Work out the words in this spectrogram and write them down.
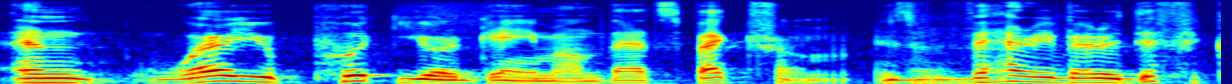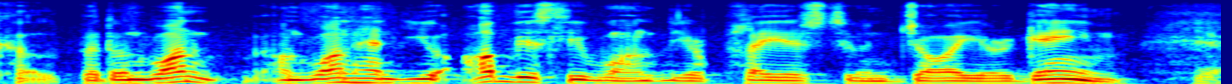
and where you put your game on that spectrum is mm. very, very difficult. But on one on one hand, you obviously want your players to enjoy your game Yeah.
